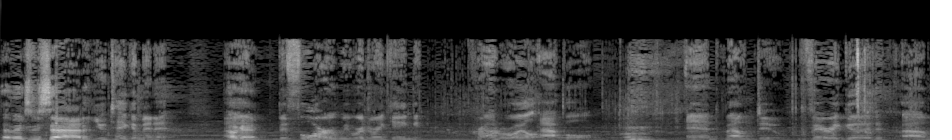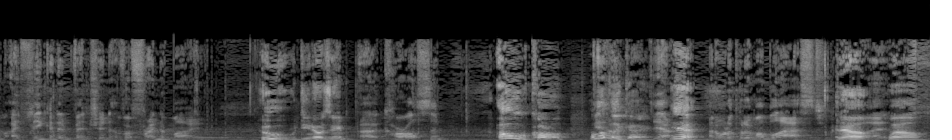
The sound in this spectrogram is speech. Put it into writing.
That makes me sad. you take a minute. Okay. Um, before, we were drinking Crown Royal Apple Mm. and Mountain Dew. Very good. Um, I think an invention of a friend of mine, Ooh, do you know his name? uh, Carlson. Oh, Carl. I love that guy. Yeah. Yeah. I don't want to put him on blast. No, but well,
